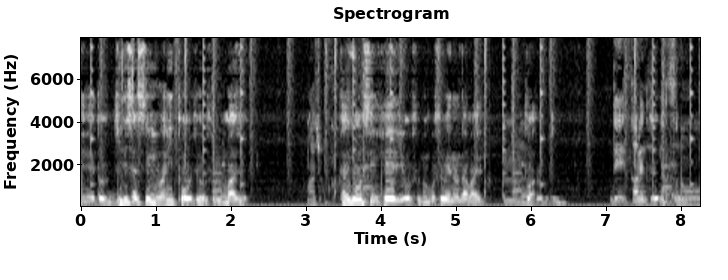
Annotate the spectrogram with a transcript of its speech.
えっ、とギリシャ神話に登場する魔女。魔女か。太陽神ヘリオスの娘の名前うんとある。であれなんだよねその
